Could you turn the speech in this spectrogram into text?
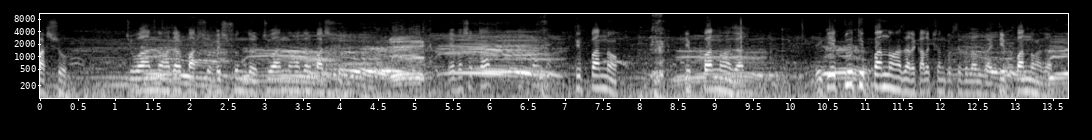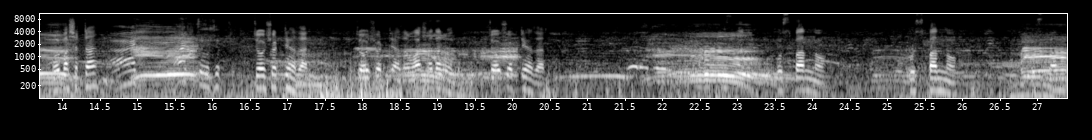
পাঁচশো। চুয়ান্ন হাজার পাঁচশো। বেশ সুন্দর। চুয়ান্ন হাজার পাঁচশো। এ বছরটা তিপ্পান্ন। তিপ্পান্ন হাজার। দেখি একটু তিপ্পান্ন হাজার কালেকশন করছে বেলাল ভাই। তিপ্পান্ন হাজার। ওই পাশেরটা চৌষট্টি হাজার। চৌষট্টি হাজার অসাধারণ চৌষট্টি হাজার। পুষ্পান্ন পুষ্পান্ন পুষ্পান্ন।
